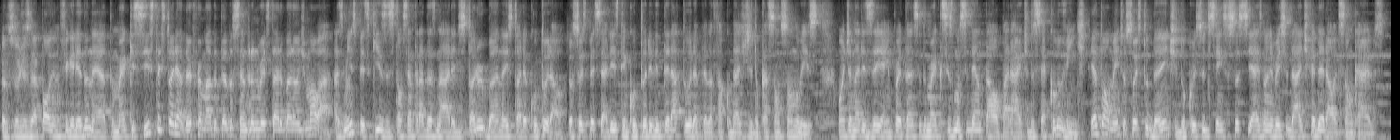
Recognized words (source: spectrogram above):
Eu sou José Paulino Figueiredo Neto, marxista historiador formado pelo Centro Universitário Barão de Mauá. As minhas pesquisas estão centradas na área de História Urbana e História Cultural. Eu sou especialista em Cultura e Literatura pela Faculdade de Educação São Luís, onde analisei a importância do marxismo ocidental para a arte do século XX. E atualmente eu sou estudante do curso de Ciências Sociais na Universidade Federal de São Carlos.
